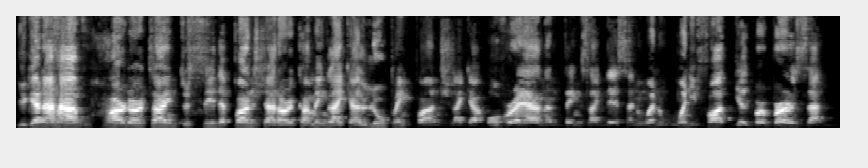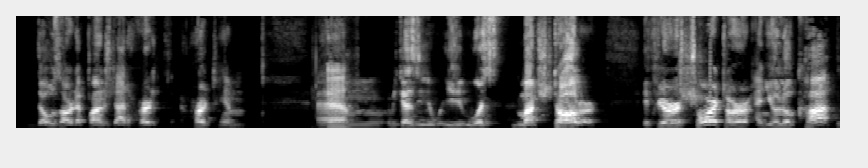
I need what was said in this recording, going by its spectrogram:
you're gonna have harder time to see the punch that are coming like a looping punch like a overhand and things like this and when when he fought gilbert burns that those are the punch that hurt hurt him um, yeah. because he, he, was much taller if you're shorter and you look up,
